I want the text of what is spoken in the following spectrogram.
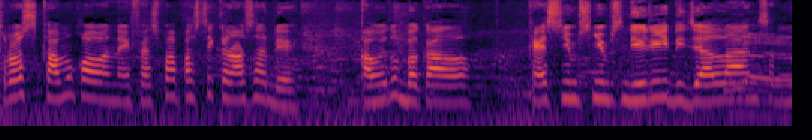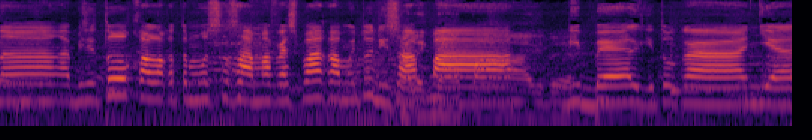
Terus kamu kalau naik Vespa pasti kerasa deh, kamu itu bakal kayak senyum-senyum sendiri di jalan, Iya, iya. seneng. Habis itu kalau ketemu sesama Vespa, kamu itu disapa, nyapa gitu ya. di bel gitu kan, ya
